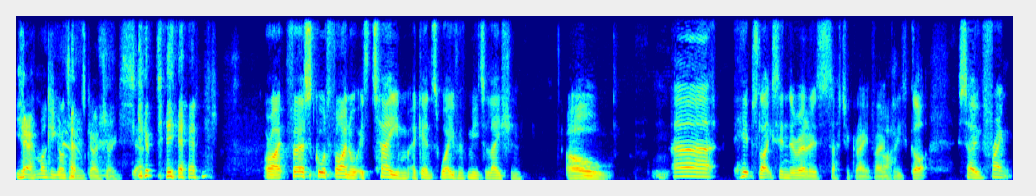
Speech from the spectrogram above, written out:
yeah. Monkey Gone to Heaven's going through. Yeah. Skip to the end. All right, first quarterfinal is Tame against Wave of Mutilation. Oh, Uh, Hips Like Cinderella is such a great vocal. Oh. He's got, so Frank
